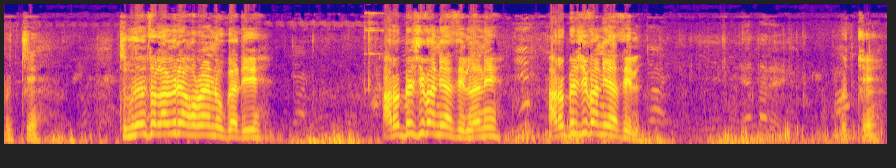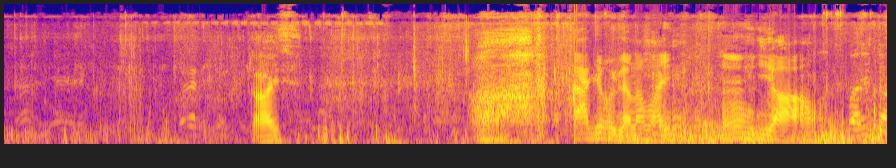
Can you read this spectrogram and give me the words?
বুঝছি। তুমি যেন চলাফেরা করো নৌকা দিয়ে আরও বেশি পানি আছিল নানি আরও বেশি পানি আছিল। বুঝছি। গাইস আগে হইলা না ভাই? হ্যাঁ। ইয়া বাড়ি না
